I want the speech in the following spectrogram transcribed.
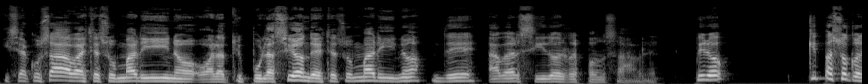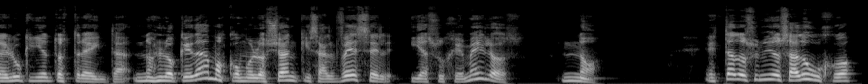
y se acusaba a este submarino o a la tripulación de este submarino de haber sido el responsable. Pero ¿Qué pasó con el U-530? ¿Nos lo quedamos como los yanquis al Vessel y a sus gemelos? No. Estados Unidos adujo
